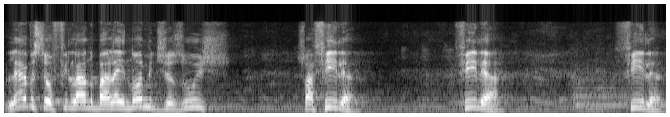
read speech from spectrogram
leve seu filho lá no balé em nome de Jesus. Sua filha, filha, filha,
